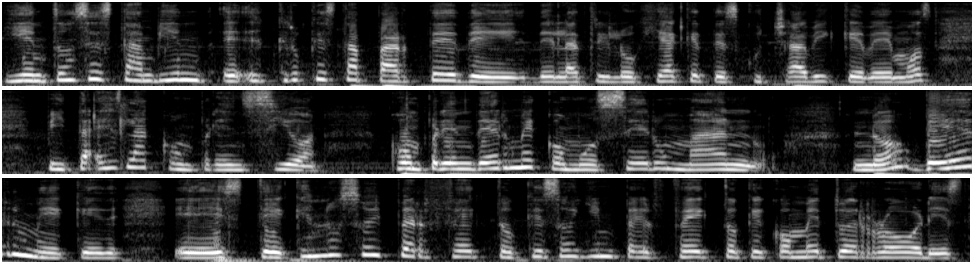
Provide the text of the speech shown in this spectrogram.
Y entonces también eh, creo que esta parte de, de, la trilogía que te escuchaba y que vemos, Pita, es la comprensión comprenderme como ser humano, ¿no? Verme que este que no soy perfecto, que soy imperfecto, que cometo errores,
